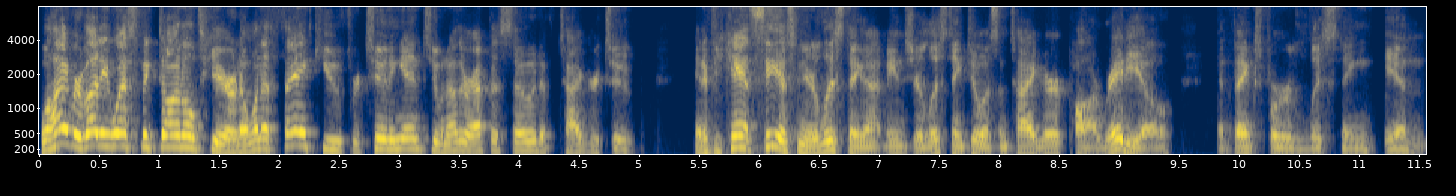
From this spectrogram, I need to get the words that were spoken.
Well, hi, everybody. Wes McDonald here, and I want to thank you for tuning in to another episode of Tiger Tube. And if you can't see us and you're listening, that means you're listening to us on Tigerpaw Radio. And thanks for listening in.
